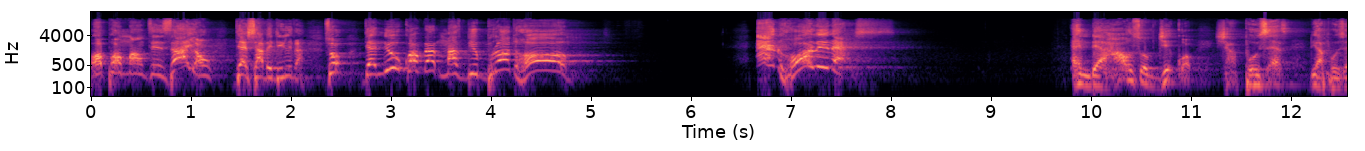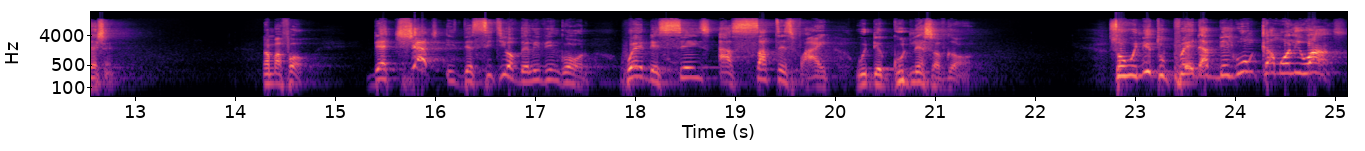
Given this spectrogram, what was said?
Upon Mount Zion there shall be deliverance. So the new covenant must be brought home. And holiness. And the house of Jacob shall possess their possession. Number four. The church is the city of the living God where the saints are satisfied with the goodness of God. So we need to pray that they won't come only once.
